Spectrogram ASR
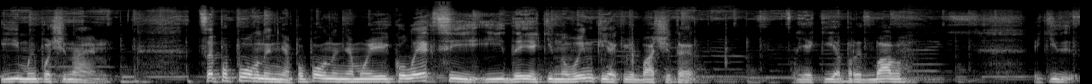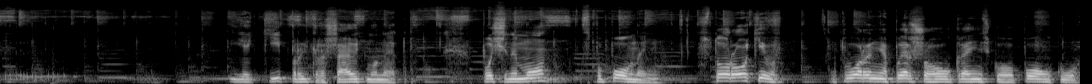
і ми починаємо. Це поповнення, поповнення моєї колекції і деякі новинки, як ви бачите, які я придбав, які, які прикрашають монету. Почнемо з поповнень. 100 років утворення першого українського полку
